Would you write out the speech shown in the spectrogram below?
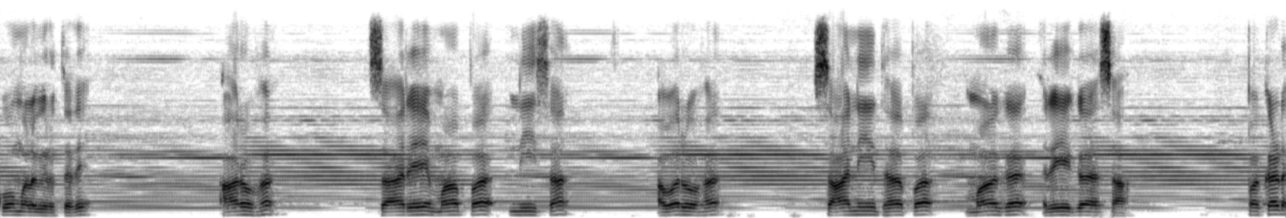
ಕೋಮಲವಿರುತ್ತದೆ. ಆರೋಹ, ಸಾರೆ ಮ ಪ ನೀ ಸ ಅವರೋಹ ಸಾ ನಿ ಧ ಪ ಮ ಗ ರೇ ಗ ಸ. ಪಕಡ್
